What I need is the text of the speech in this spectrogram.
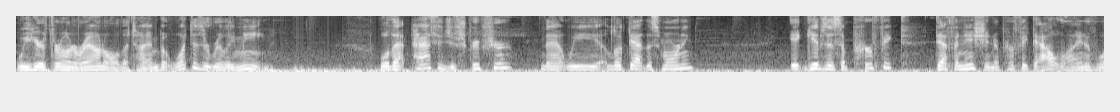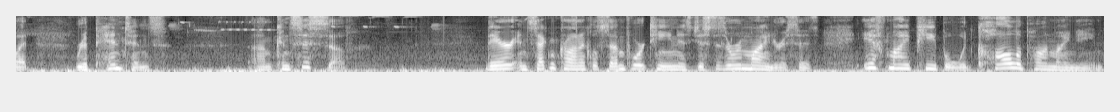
we hear thrown around all the time, but what does it really mean? Well, that passage of scripture that we looked at this morning, it gives us a perfect definition, a perfect outline of what repentance um, consists of. There in Second Chronicles 7:14 is just as a reminder it says, "If my people would call upon my name,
